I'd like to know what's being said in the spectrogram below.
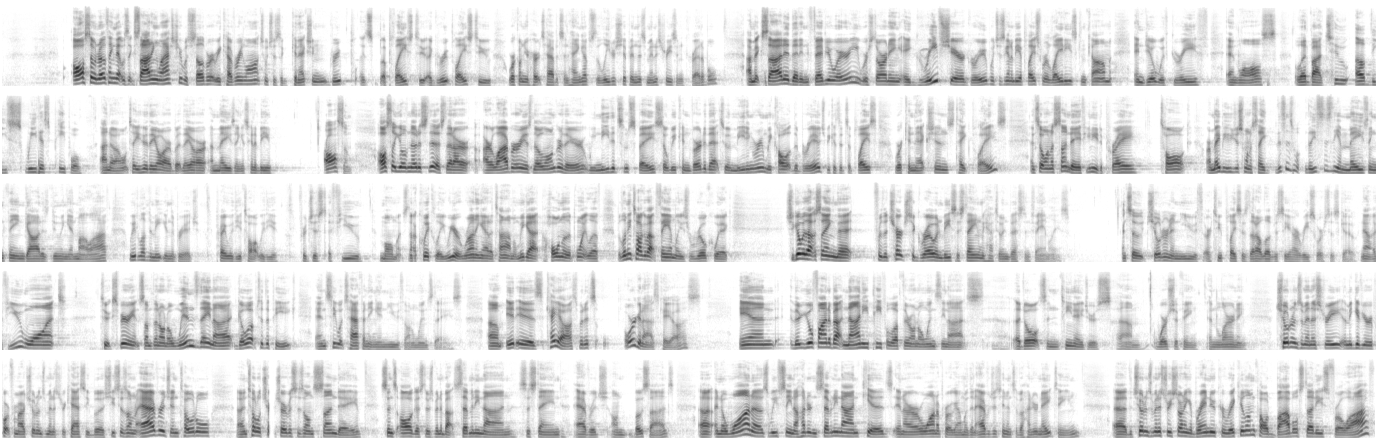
Also, another thing that was exciting last year was Celebrate Recovery launch, which is a connection group. It's a place to a group place to work on your hurts, habits, and hangups. The leadership in this ministry is incredible. I'm excited that in February we're starting a grief share group, which is going to be a place where ladies can come and deal with grief and loss, led by two of the sweetest people I know. I won't tell you who they are, but they are amazing. It's going to be awesome. Also, you'll notice this that our, our library is no longer there. We needed some space, so we converted that to a meeting room. We call it the Bridge because it's a place where connections take place. And so on a Sunday, if you need to pray, talk, or maybe you just want to say, this is, this is the amazing thing God is doing in my life, we'd love to meet you in the Bridge, pray with you, talk with you for just a few moments. Now, quickly, we are running out of time and we got a whole other point left, but let me talk about families real quick. Should go without saying that for the church to grow and be sustained, we have to invest in families. And so, children and youth are two places that I love to see our resources go. Now, if you want to experience something on a Wednesday night, go up to the peak and see what's happening in youth on Wednesdays. Um, it is chaos, but it's organized chaos. And there, you'll find about 90 people up there on a Wednesday nights, uh, adults and teenagers um, worshiping and learning. Children's ministry, let me give you a report from our children's minister, Cassie Bush. She says on average in total, uh, in total church services on Sunday, since August, there's been about 79 sustained average on both sides. Uh, in Awanas, we've seen 179 kids in our Awana program with an average attendance of 118. Uh, the children's ministry is starting a brand new curriculum called Bible Studies for Life.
